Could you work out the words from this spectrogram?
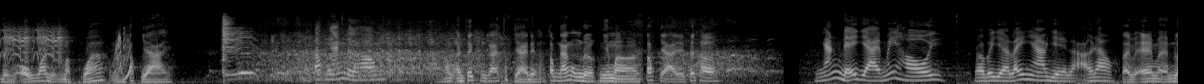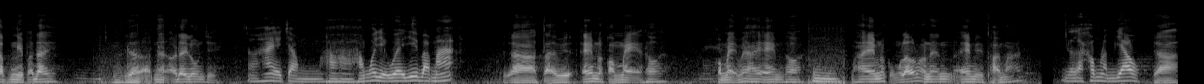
Đừng ốm quá đừng mập quá mà tóc dài. Tóc ngắn được không? Không em thích con gái tóc dài đi tóc ngắn cũng được nhưng mà tóc dài thì thích hơn ngắn để dài mấy hồi. Rồi bây giờ lấy nhau về là ở đâu? Tại vì em em lập nghiệp ở đây. Giờ nên ở đây luôn chị. Rồi hai vợ chồng h- không có về quê với ba má. Dạ tại vì em là còn mẹ thôi. Còn mẹ với hai em thôi. Ừ. mà hai em nó cũng lớn rồi nên em thì thoải mái. Là không làm dâu. Dạ.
